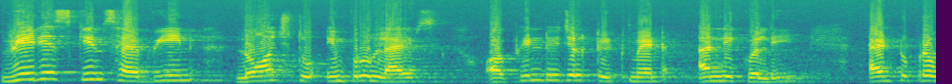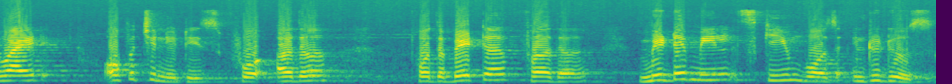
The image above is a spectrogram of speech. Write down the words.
Various schemes have been launched to improve lives of individual treatment unequally and to provide opportunities for other for the better further midday meal scheme was introduced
